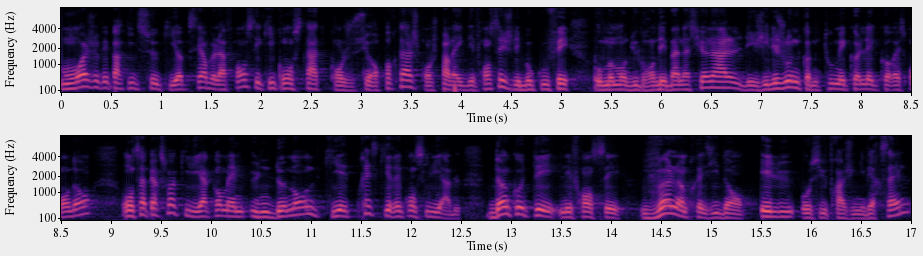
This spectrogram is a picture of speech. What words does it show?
Moi, je fais partie de ceux qui observent la France et qui constatent, quand je suis en reportage, quand je parle avec des Français, je l'ai beaucoup fait au moment du grand débat national, des Gilets jaunes, comme tous mes collègues correspondants, on s'aperçoit qu'il y a quand même une demande qui est presque irréconciliable. D'un côté, les Français veulent un président élu au suffrage universel,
